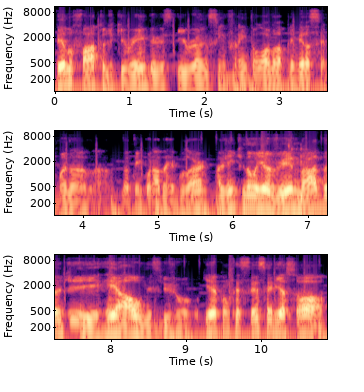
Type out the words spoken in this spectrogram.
pelo fato de que Raiders e Rams se enfrentam logo na primeira semana da temporada regular, a gente não ia ver nada de real nesse jogo. O que ia acontecer seria só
